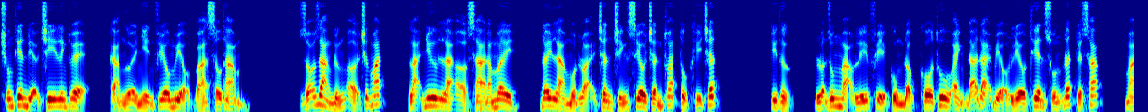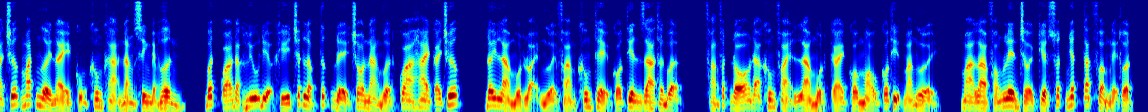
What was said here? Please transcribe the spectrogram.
trung thiên địa chi linh tuệ, cả người nhìn phiêu miệu và sâu thẳm. Rõ ràng đứng ở trước mắt, lại như là ở xa đám mây, đây là một loại chân chính siêu trần thoát tục khí chất. Kỳ thực luận dung mạo lý phỉ cùng độc cô thu ảnh đã đại biểu liều thiên xuống đất tuyệt sắc, mà trước mắt người này cũng không khả năng xinh đẹp hơn, bất quá đặc hữu địa khí chất lập tức để cho nàng vượt qua hai cái trước, đây là một loại người phàm không thể có tiên gia thần vận phản phất đó đã không phải là một cái có máu có thịt mà người, mà là phóng lên trời kiệt xuất nhất tác phẩm nghệ thuật.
